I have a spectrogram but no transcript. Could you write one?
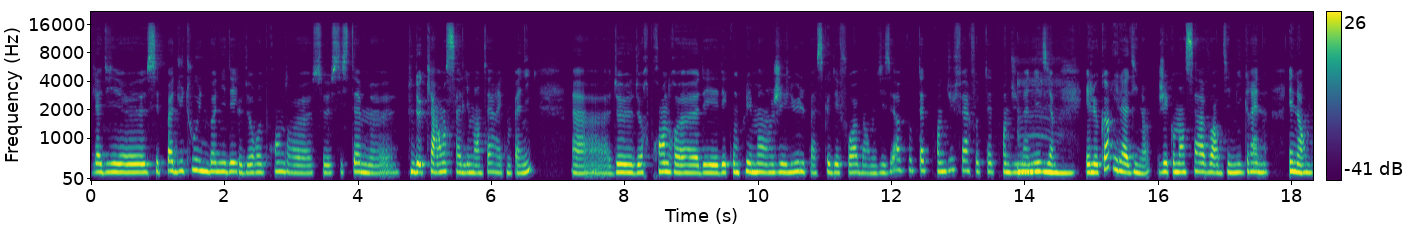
Il a dit euh, c'est pas du tout une bonne idée que de reprendre euh, ce système euh, de carence alimentaire et compagnie. Euh, de, de reprendre euh, des, des compléments en gélules parce que des fois ben, on me disait ah faut peut-être prendre du fer faut peut-être prendre du magnésium Mm. et le corps, il a dit non. J'ai commencé à avoir des migraines énormes,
